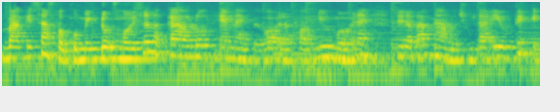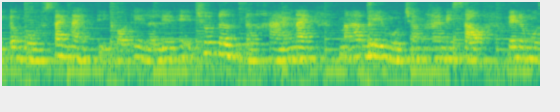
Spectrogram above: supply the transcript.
và cái sản phẩm của mình độ mới rất là cao luôn. Em này phải gọi là còn như mới này. Nên là bác nào mà chúng ta yêu thích cái tông màu xanh này thì có thể là liên hệ chốt đơn tờ hàng này mã B126 đây là một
